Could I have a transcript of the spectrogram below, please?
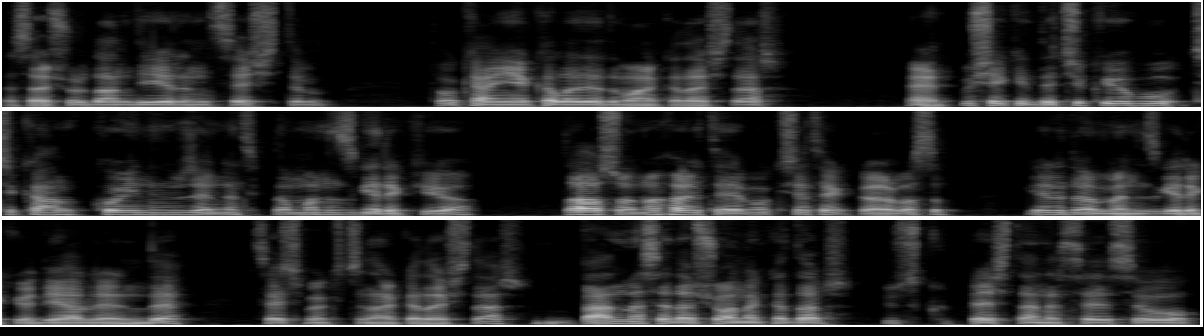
Mesela şuradan diğerini seçtim. Token yakala dedim arkadaşlar. Evet bu şekilde çıkıyor. Bu çıkan coin'in üzerine tıklamanız gerekiyor. Daha sonra haritaya bakışa tekrar basıp geri dönmeniz gerekiyor diğerlerini de seçmek için arkadaşlar. Ben mesela şu ana kadar 145 tane SSU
